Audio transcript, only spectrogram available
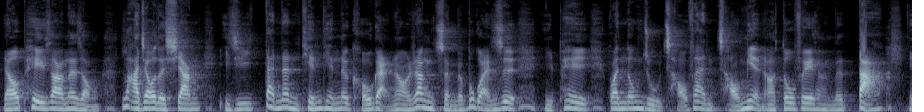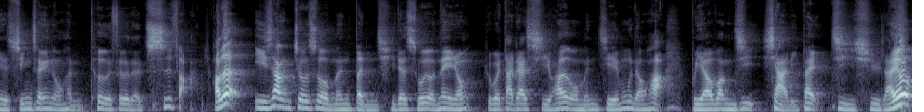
然后配上那种辣椒的香，以及淡淡甜甜的口感，然后让整个不管是你配关东煮、炒饭、炒面啊，都非常的搭，也形成一种很特色的吃法。好的，以上就是我我们。本期的所有内容，如果大家喜欢我们节目的话，不要忘记下礼拜继续来哦。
